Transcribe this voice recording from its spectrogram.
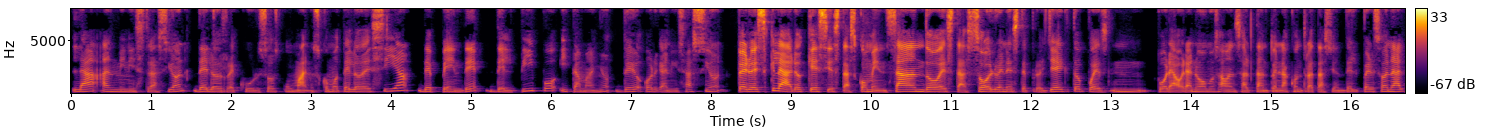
la administración de los recursos humanos. Como te lo decía, depende del tipo y tamaño de organización, pero es claro que si estás comenzando, estás solo en este proyecto, pues mm, por ahora no vamos a avanzar tanto en la contratación del personal,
